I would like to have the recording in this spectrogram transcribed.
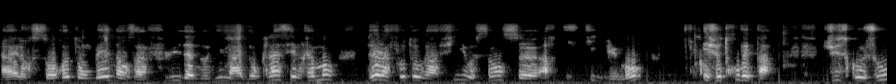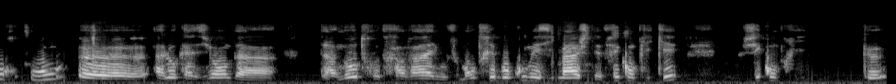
elles sont retombées dans un flux d'anonymat. Donc là, c'est vraiment de la photographie au sens euh, artistique du mot. Et je trouvais pas. Jusqu'au jour où, euh, à l'occasion d'un d'un autre travail où je montrais beaucoup mes images, c'était très compliqué, j'ai compris que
